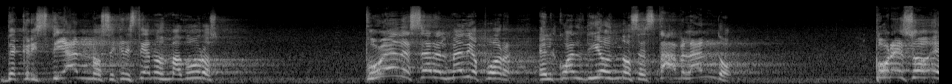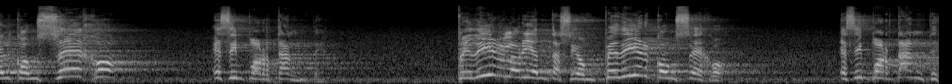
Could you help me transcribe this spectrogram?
de cristianos y cristianos maduros puede ser el medio por el cual Dios nos está hablando. Por eso el consejo es importante. Pedir la orientación, pedir consejo, es importante.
